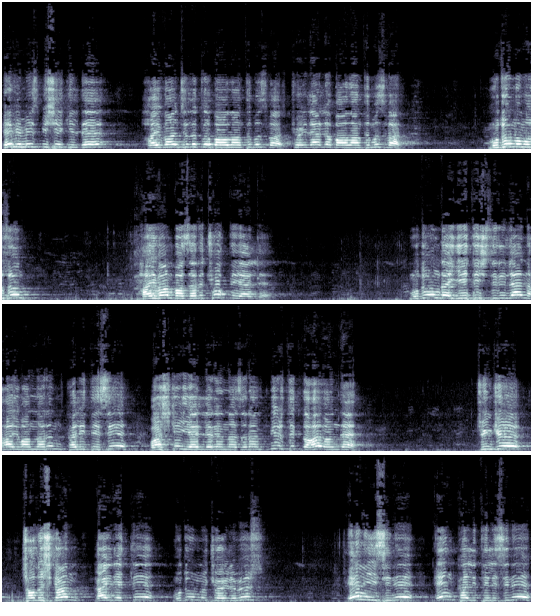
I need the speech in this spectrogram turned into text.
Hepimiz bir şekilde hayvancılıkla bağlantımız var, köylerle bağlantımız var. Mudurnumuzun hayvan pazarı çok değerli. Mudurnu'da yetiştirilen hayvanların kalitesi başka yerlere nazaran bir tık daha önde. Çünkü çalışkan, gayretli Mudurnu köylümüz en iyisini, en kalitelisini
